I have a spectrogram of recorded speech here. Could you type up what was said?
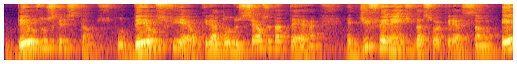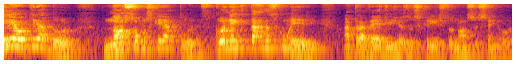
o Deus dos cristãos, o Deus fiel, Criador dos céus e da terra, é diferente da sua criação. Ele é o Criador. Nós somos criaturas conectadas com Ele através de Jesus Cristo, nosso Senhor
